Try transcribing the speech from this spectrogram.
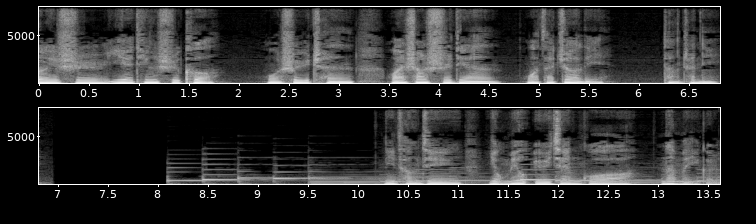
这里是夜听时刻，我是雨晨。晚上十点，我在这里等着你。你曾经有没有遇见过那么一个人？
